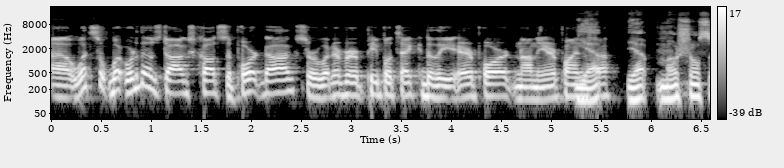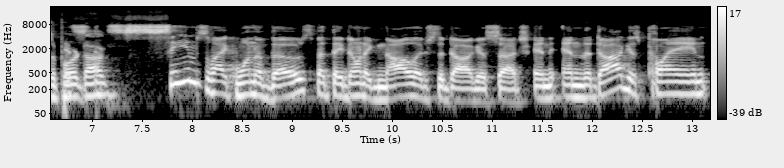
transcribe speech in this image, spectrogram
Uh, what's what? What are those dogs called? Support dogs or whatever people take to the airport and on the airplane and stuff. Yep. Yep. Emotional support It's- dog. seems like one of those, but they don't acknowledge the dog as such. And and the dog is playing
